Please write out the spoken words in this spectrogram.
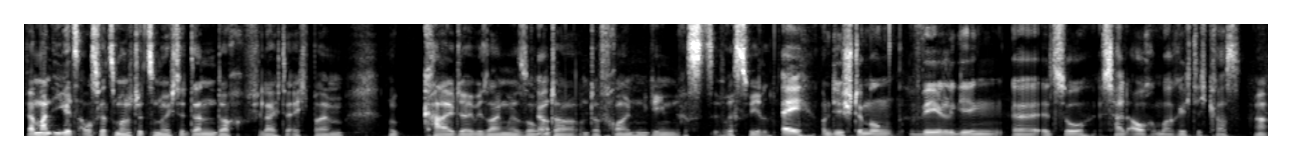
wenn man Eagles auswärts mal unterstützen möchte, dann doch vielleicht ja echt beim Lokalderby, sagen wir so, Ja. unter, unter Freunden gegen Rist, Ristwil. Ey, und die Stimmung Wedel gegen äh, Itzo ist halt auch immer richtig krass. Ja.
